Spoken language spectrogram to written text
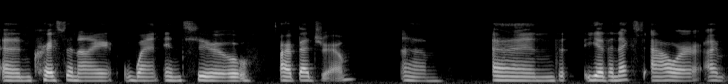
and Chris and I went into our bedroom. Um, and yeah, the next hour, I'm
